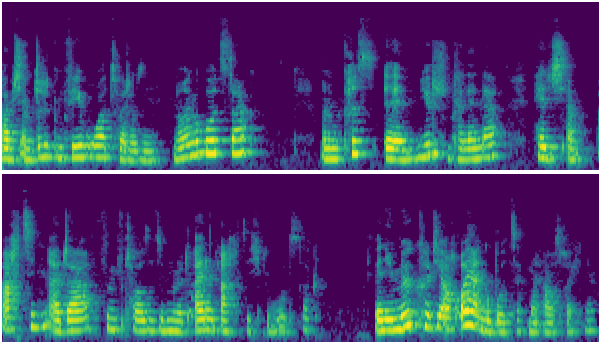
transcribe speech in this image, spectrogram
habe ich am 3. Februar 2009 Geburtstag und im, Christ, äh, im jüdischen Kalender hätte ich am 18. Adar 5781 Geburtstag. Wenn ihr mögt, könnt ihr auch euren Geburtstag mal ausrechnen.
